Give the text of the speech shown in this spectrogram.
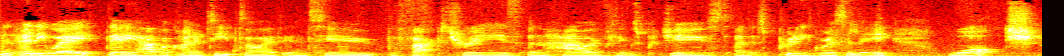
And anyway they have a kind of deep dive into the factories and how everything's produced and it's pretty grisly. Watch.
